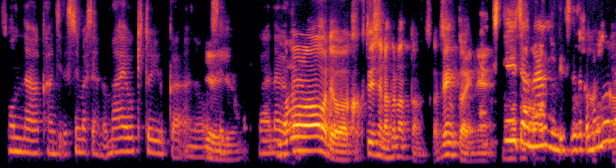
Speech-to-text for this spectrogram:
そんな感じです。すみません、あの、前置きというか、あの、いやいや説明が物の哀れは確定じゃなくなったんですか？前回ね。確定じゃないんですよ。だから、物の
